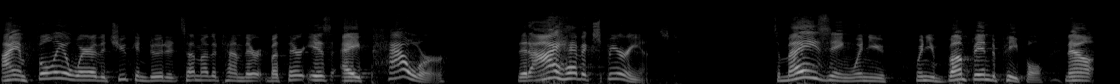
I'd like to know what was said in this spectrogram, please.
I am fully aware that you can do it at some other time there, but there is a power that I have experienced. It's amazing when you when you bump into people. Now,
